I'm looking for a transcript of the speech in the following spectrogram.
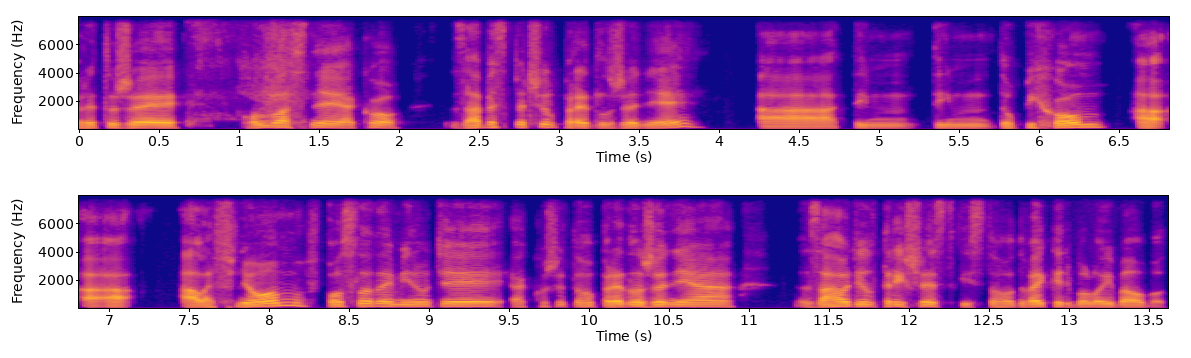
pretože on vlastne ako zabezpečil predlženie a tým, tým dopichom, a, a, ale v ňom v poslednej minúte akože toho predlženia zahodil 3 šestky, z toho dve, keď bolo iba obod.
